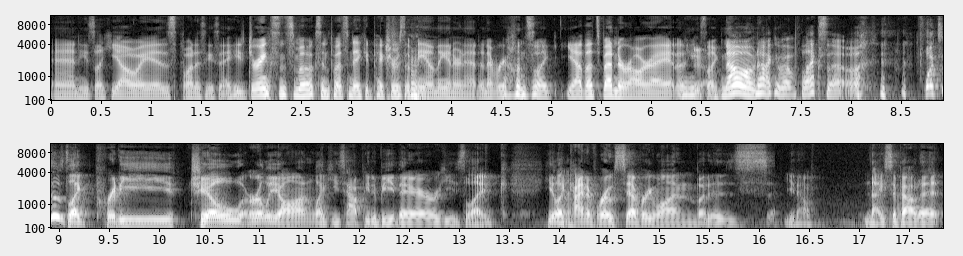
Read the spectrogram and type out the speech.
And he's like, he always, what does he say? He drinks and smokes and puts naked pictures of me on the internet. And everyone's like, yeah, that's Bender, all right. And he's Yeah. like, no, I'm talking about Flexo. Flexo's like pretty chill early on. Like he's happy to be there. He's like he like kind of roasts everyone, but is you know nice about it.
